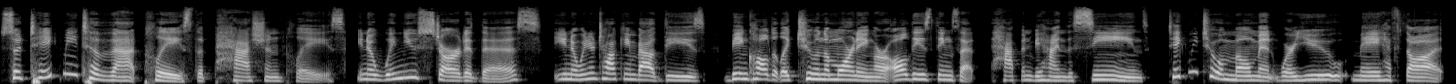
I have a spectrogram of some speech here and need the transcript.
So take me to that place, the passion place. You know, when you started this, you know, when you're talking about these being called at like two in the morning or all these things that happen behind the scenes, take me to a moment where you may have thought,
